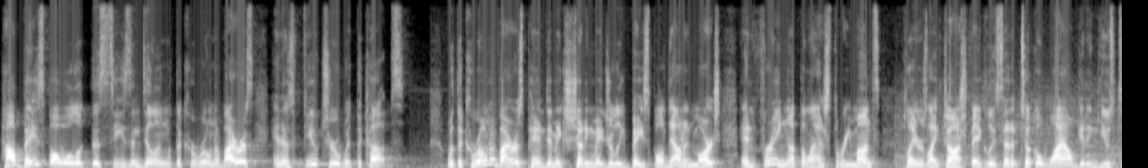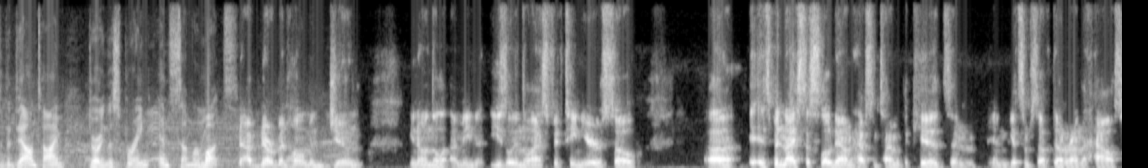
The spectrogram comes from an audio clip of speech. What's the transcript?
how baseball will look this season dealing with the coronavirus, and his future with the Cubs. With the coronavirus pandemic shutting Major League Baseball down in March and freeing up the last three months, players like Josh Phegley said it took a while getting used to the downtime during the spring and summer months. I've never been home in June, you know, in the I mean easily in the last 15 years. So uh, it's been nice to slow down and have some time with the kids and, and get some stuff done around the house.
